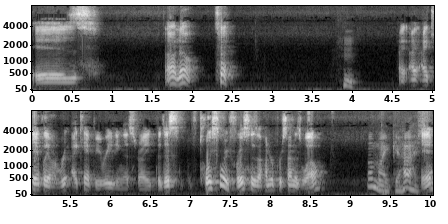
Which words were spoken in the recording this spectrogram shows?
is oh no. Hmm. I, I, I can't believe I'm re- I can't be reading this right, but this Toy Story First is 100 percent as well. Oh my gosh. Yeah,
